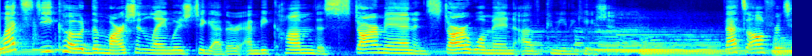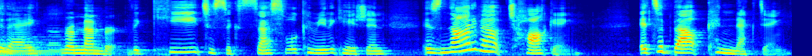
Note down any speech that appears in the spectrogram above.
Let's decode the Martian language together and become the starman and starwoman of communication. That's all for today. Remember, the key to successful communication is not about talking, it's about connecting.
